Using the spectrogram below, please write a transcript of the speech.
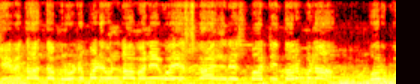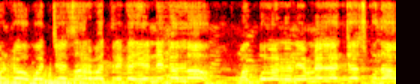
జీవితాంతం రుణపడి ఉంటామని వైఎస్ కాంగ్రెస్ పార్టీ తరపున కోరుకుంటూ వచ్చే సార్వత్రిక ఎన్నికల్లో మక్బులను ఎమ్మెల్యేని చేసుకుందాం.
